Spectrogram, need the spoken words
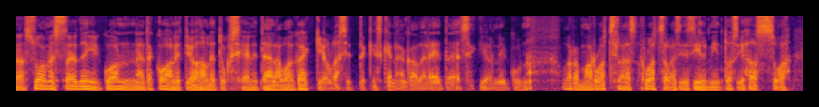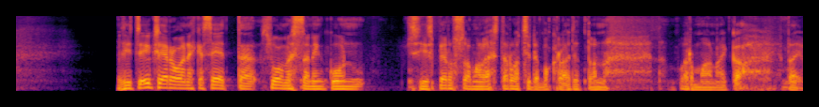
taas Suomessa jotenkin, kun on näitä koalitiohallituksia, niin täällä voi kaikki olla sitten keskenään kavereita, ja sekin on niin kuin varmaan ruotsalais, ruotsalaisiin silmiin tosi hassua. Ja sitten yksi ero on ehkä se, että Suomessa niin kuin, siis perussuomalaiset ja ruotsidemokraatit on varmaan aika, tai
